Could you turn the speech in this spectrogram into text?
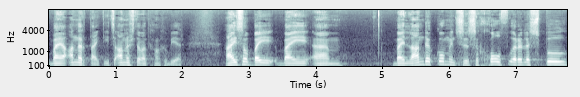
by 'n ander tyd, iets anderste wat gaan gebeur. Hy sal by by ehm um, by lande kom en soos 'n golf oor hulle spoel.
